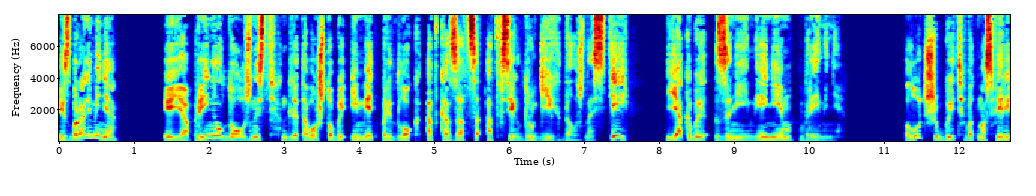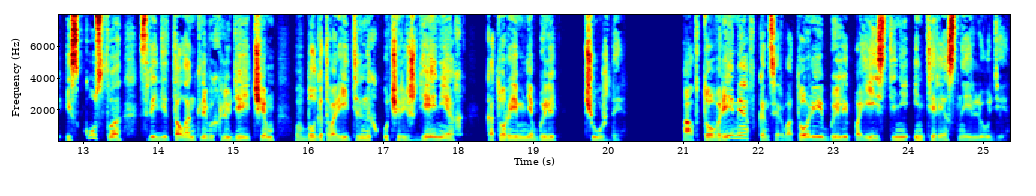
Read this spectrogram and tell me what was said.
Избрали меня, и я принял должность для того, чтобы иметь предлог отказаться от всех других должностей, якобы за неимением времени. Лучше быть в атмосфере искусства среди талантливых людей, чем в благотворительных учреждениях, которые мне были чужды. А в то время в консерватории были поистине интересные люди.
